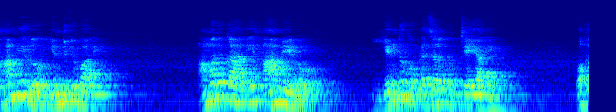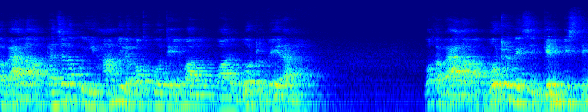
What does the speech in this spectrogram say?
హామీలు ఎందుకు ఇవ్వాలి? హామీలు ఎందుకు ప్రజలకు చేయాలి? ఒకవేళ ప్రజలకు ఈ హామీలు ఇవ్వకపోతే వారు వారు ఓట్లు వేయరని. ఒకవేళ ఓట్లు వేసి గెలిపిస్తే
